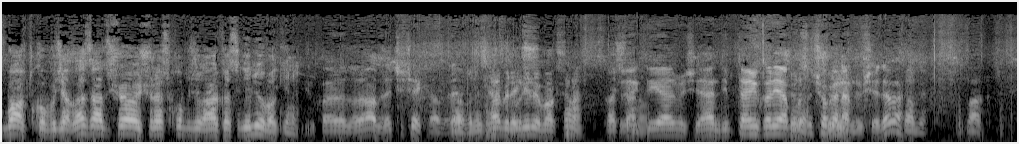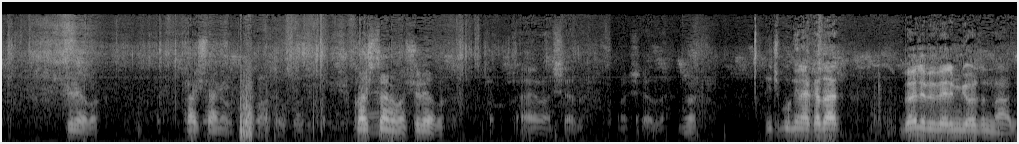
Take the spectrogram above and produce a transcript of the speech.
bu alt kopacaklar zaten şöyle şurası kopacak arkası geliyor bak yine. Yukarıda doğru abi de çiçek abi. Tabii her bire geliyor baksana. Kaç tane Sürekli gelmiş. Yani dipten yukarı yapması Şuraya, çok şuraya. önemli bir şey değil mi? Tabii. Bak. Şuraya bak. Kaç tane var? Kaç tane var? Şuraya bak. Ay maşallah. Maşallah. Bak. Hiç bugüne kadar böyle bir verim gördün mü abi?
